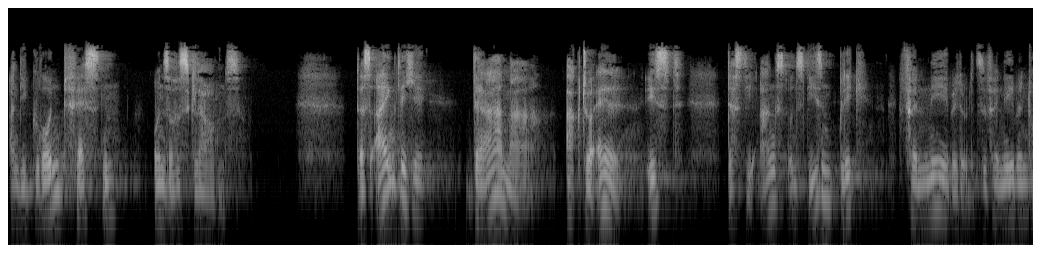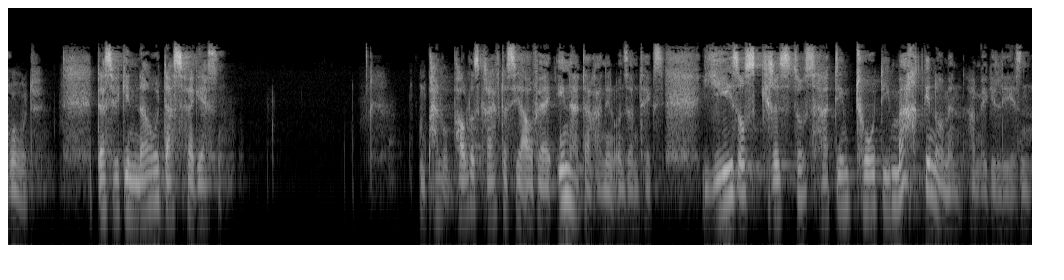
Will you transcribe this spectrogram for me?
an die Grundfesten unseres Glaubens. Das eigentliche Drama aktuell ist, dass die Angst uns diesen Blick vernebelt oder zu vernebeln droht. Dass wir genau das vergessen. Und Paulus greift das hier auf, er erinnert daran in unserem Text. Jesus Christus hat dem Tod die Macht genommen, haben wir gelesen,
